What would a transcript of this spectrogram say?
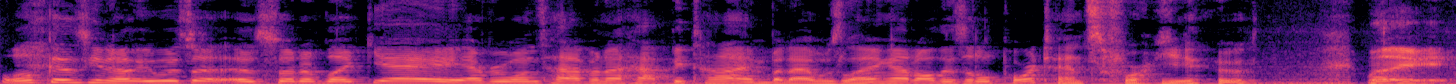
well, because you know it was a, a sort of like, yay, everyone's having a happy time. But I was laying out all these little portents for you. well, it,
